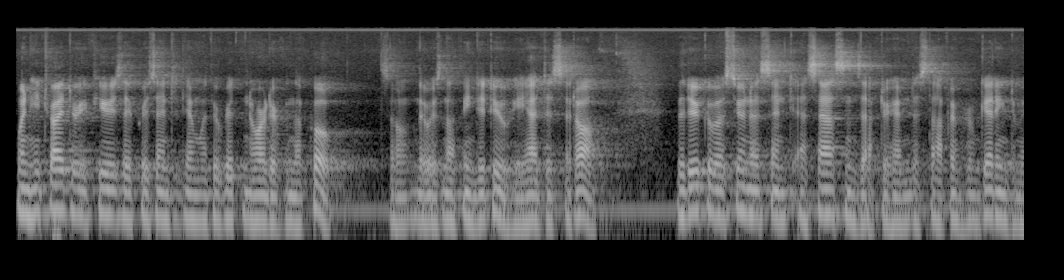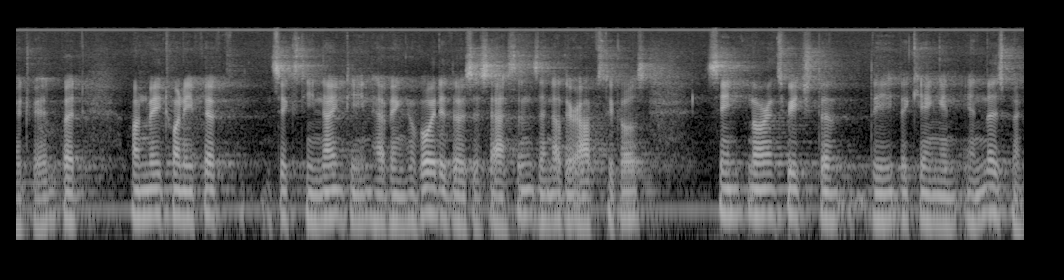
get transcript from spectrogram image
When he tried to refuse, they presented him with a written order from the Pope, so there was nothing to do. He had to set off. The Duke of Osuna sent assassins after him to stop him from getting to Madrid, but on May 25, 1619, having avoided those assassins and other obstacles, St. Lawrence reached the, the, the king in, in Lisbon.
